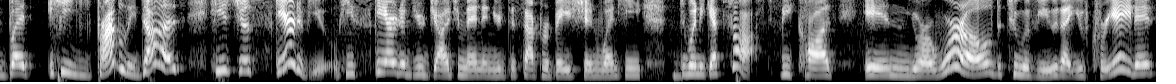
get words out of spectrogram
But he probably does. He's just scared of you. He's scared of your judgment and your disapprobation when he when he gets soft. Because in your world, the two of you that you've created,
